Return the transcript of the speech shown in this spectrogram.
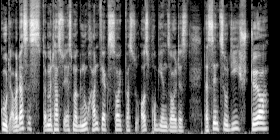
Gut, aber das ist, damit hast du erstmal genug Handwerkszeug, was du ausprobieren solltest. Das sind so die Störanfälle,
